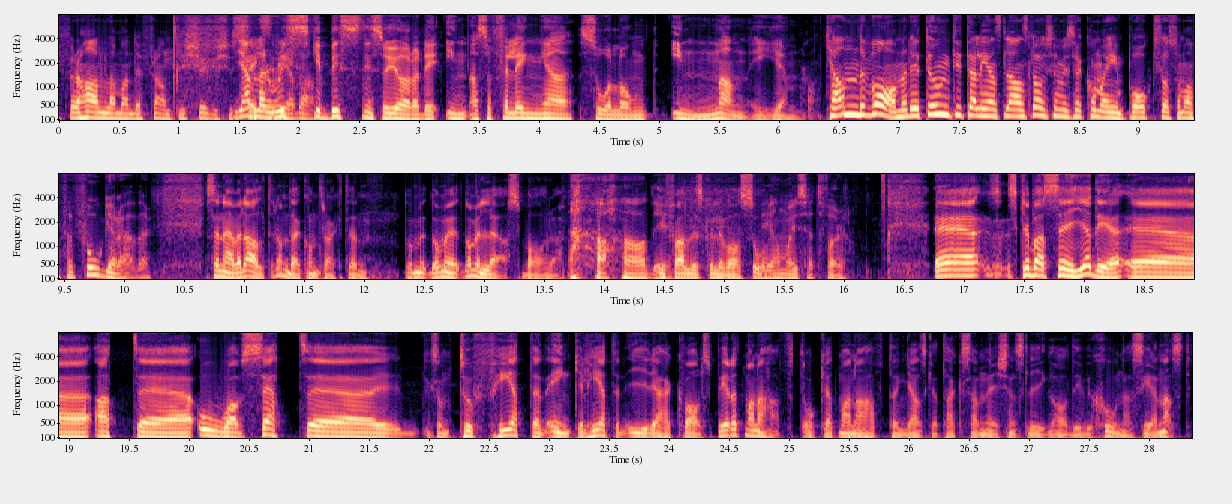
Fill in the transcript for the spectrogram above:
förhandlar man det fram till 2026 Jävla redan. risky business att göra det, in, alltså förlänga så långt innan EM. Kan det vara, men det är ett ungt italienskt landslag som vi ska komma in på också, som man förfogar över. Sen är väl alltid de där kontrakten, de, de, är, de är lösbara. ja, det, ifall det skulle vara så. Det har man ju sett förr. Eh, ska bara säga det, eh, att eh, oavsett eh, liksom tuffheten, enkelheten i det här kvalspelet man har haft och att man har haft en ganska tacksam Nations League A-division här senast.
